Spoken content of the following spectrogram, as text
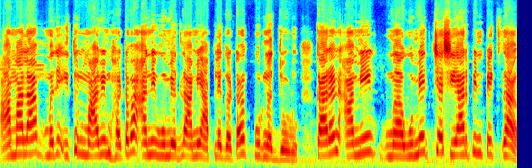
आम्हाला म्हणजे इथून मावीम हटवा आणि उमेदला आम्ही आपले गट पूर्णच जोडू. कारण आम्ही म- उमेदच्या सी आर पीपेक्षा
